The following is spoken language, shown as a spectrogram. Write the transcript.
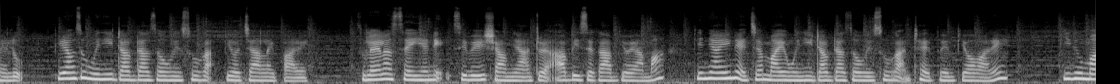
မယ်လို့ပြည်ထောင်စုဝန်ကြီးဒေါက်တာဇော်ဝေဆိုကပြောကြားလိုက်ပါတယ်။ဇူလိုင်လ10ရက်နေ့စီဘေးရှောင်းများအတွက်အားပေးစကားပြောရမှာပညာရေးနဲ့ကျန်းမာရေးဝန်ကြီးဒေါက်တာဇော်ဝေဆိုကထည့်သွင်းပြောပါတယ်။ပြည်သူမှ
